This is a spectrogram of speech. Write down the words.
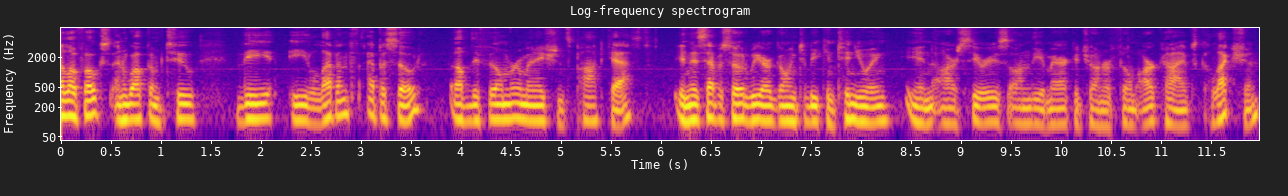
Hello, folks, and welcome to the 11th episode of the Film Ruminations podcast. In this episode, we are going to be continuing in our series on the America Genre Film Archives collection,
